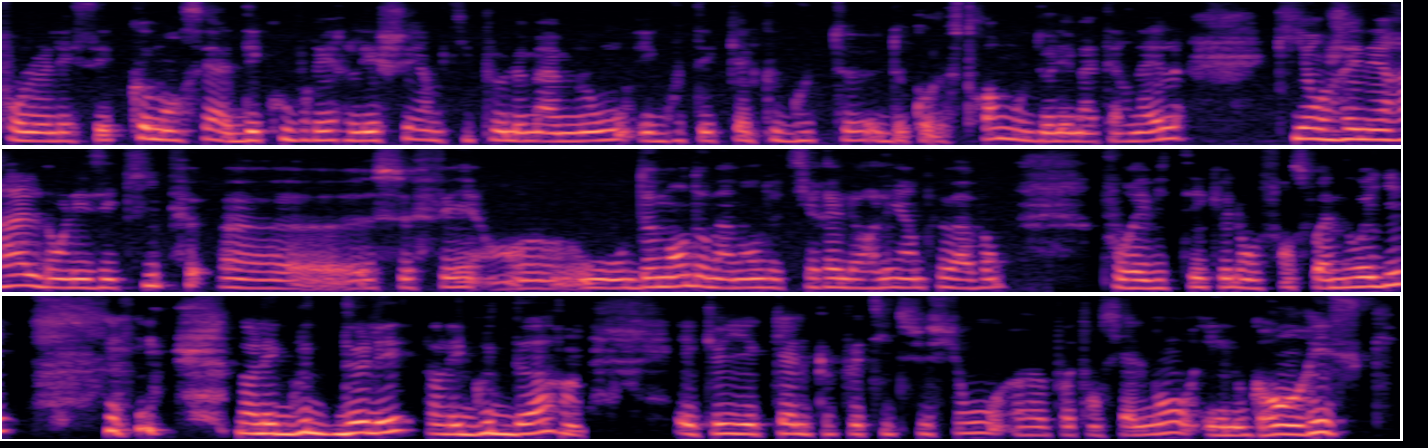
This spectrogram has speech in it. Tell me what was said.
pour le laisser commencer à découvrir, lécher un petit peu le mamelon et goûter quelques gouttes de colostrum ou de lait maternel, qui en général dans les équipes euh, se fait, on demande aux mamans de tirer leur lait un peu avant pour éviter que l'enfant soit noyé dans les gouttes de lait, dans les gouttes d'or, et qu'il y ait quelques petites suctions euh, potentiellement. Et le grand risque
